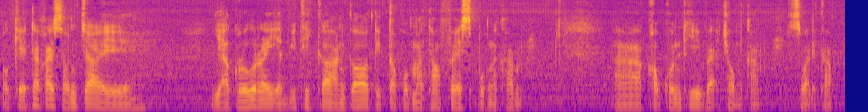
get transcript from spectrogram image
โอเค ถ้าใครสนใจอยากรู้รายละเอียดวิธีการก็ติดต่อผมมาทาง Facebook นะครับ ขอบคุณที่แวะชมครับ สวัสดีครับ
